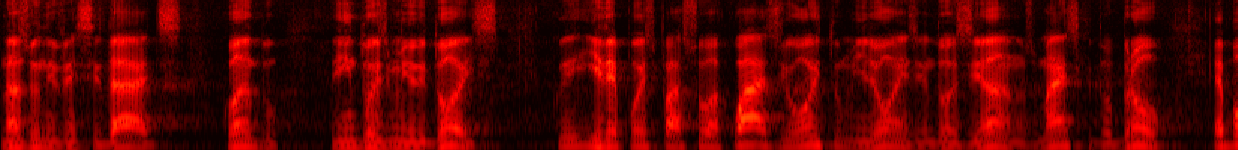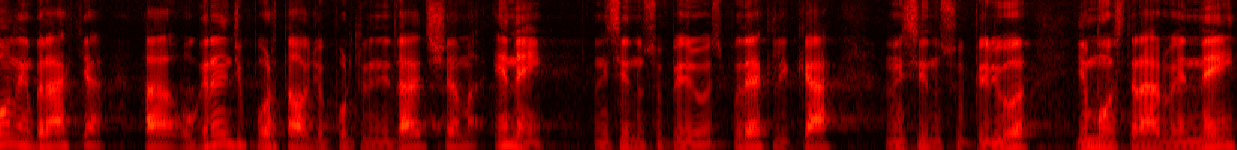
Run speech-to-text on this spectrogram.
nas universidades, quando em 2002, e depois passou a quase 8 milhões em 12 anos, mais que dobrou, é bom lembrar que a, a, o grande portal de oportunidades chama Enem, no ensino superior. Se puder clicar no ensino superior e mostrar o Enem,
